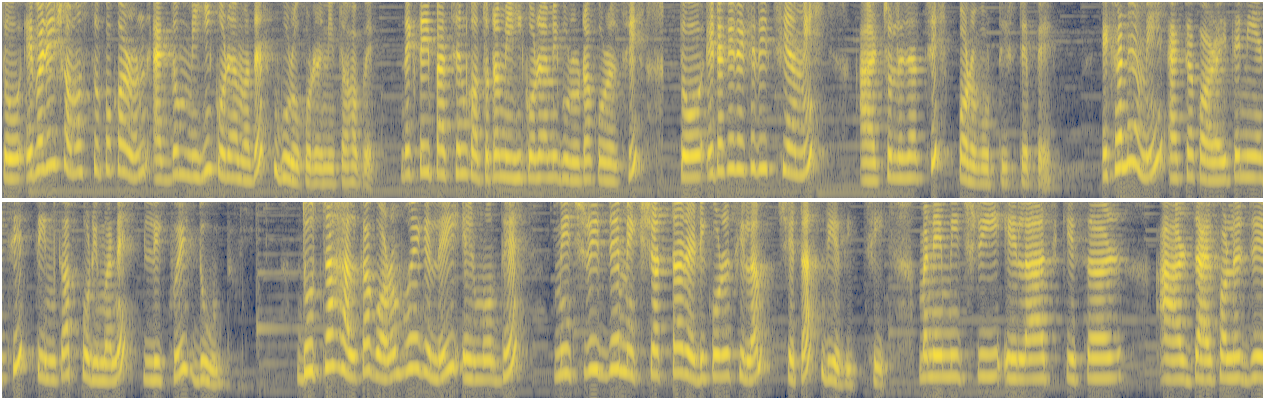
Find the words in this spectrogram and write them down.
তো এবার এই সমস্ত উপকরণ একদম মিহি করে আমাদের গুঁড়ো করে নিতে হবে। দেখতেই পাচ্ছেন কতটা মিহি করে আমি গুঁড়োটা করেছি। তো এটাকে রেখে দিচ্ছি আমি, আর চলে যাচ্ছি পরবর্তী স্টেপে এখানে আমি একটা কড়াইতে নিয়েছি তিন কাপ পরিমাণে লিকুইড দুধ। দুধটা হালকা গরম হয়ে গেলেই এর মধ্যে মিছরির যে মিক্সচারটা রেডি করেছিলাম, সেটা দিয়ে দিচ্ছি। মানে মিছরি, এলাচ, কেসার আর জায়ফলের যে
